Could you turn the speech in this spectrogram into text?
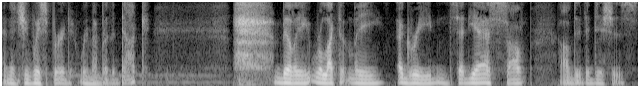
And then she whispered, Remember the duck? Billy reluctantly agreed and said, Yes, I'll, I'll do the dishes.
